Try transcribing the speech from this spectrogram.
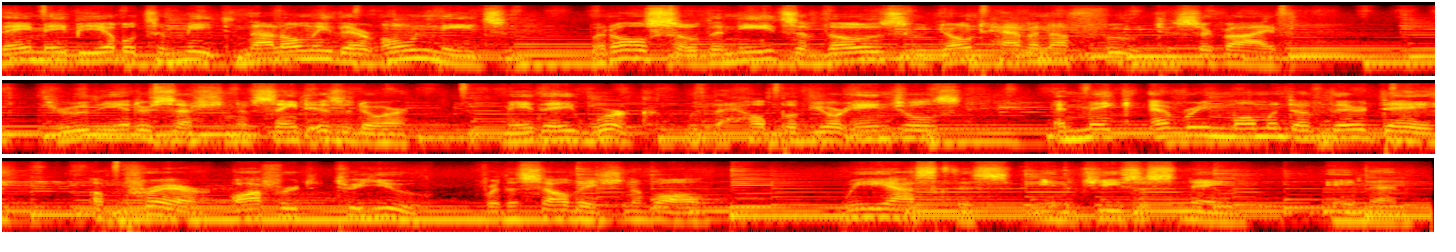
they may be able to meet not only their own needs, but also the needs of those who don't have enough food to survive. Through the intercession of St. Isidore, may they work with the help of your angels and make every moment of their day a prayer offered to you for the salvation of all. We ask this in Jesus' name. Amen.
